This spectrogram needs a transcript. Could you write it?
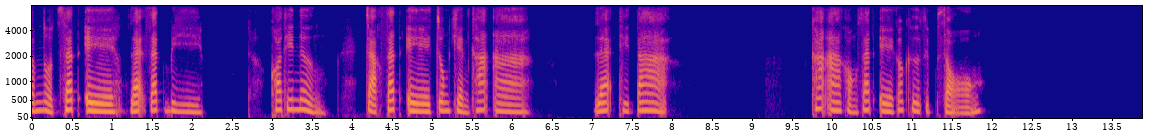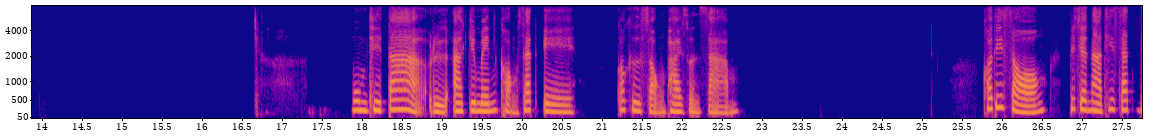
กำหนด ZA และ ZB ข้อที่ 1 จาก ZA จงเขียนค่า r และทีตาค่า r ของ ZA ก็คือ 12 มุมทีตาหรือ argument ของ ZA ก็คือ 2 พายส่วน 3 ข้อที่ 2 พิจารณาที่ ZB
